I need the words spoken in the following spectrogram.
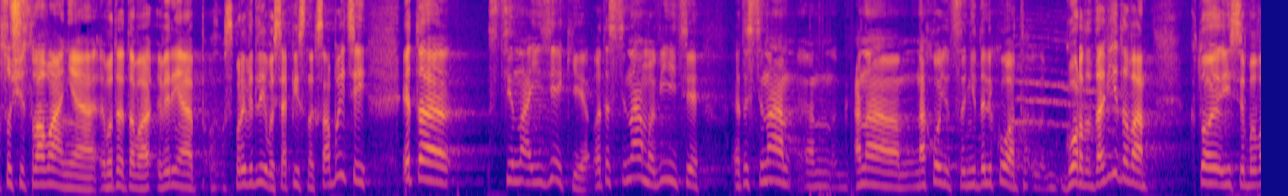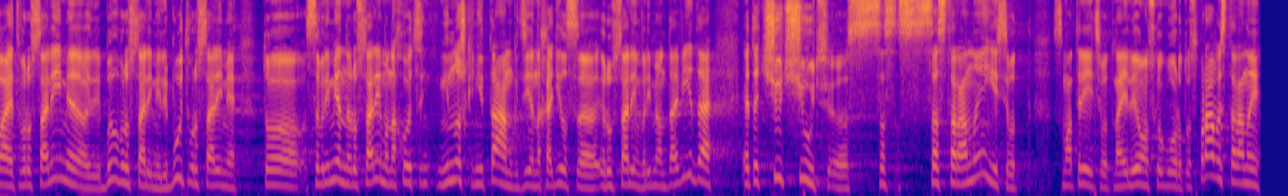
существование вот этого, вернее, справедливость описанных событий, это стена Езекии. Эта стена, мы видите, эта стена, она находится недалеко от города Давидова. Кто, если бывает в Иерусалиме, или был в Иерусалиме, или будет в Иерусалиме, то современный Иерусалим находится немножко не там, где находился Иерусалим времен Давида. Это чуть-чуть э, со, со стороны, если вот смотреть вот на Илионскую гору, то с правой стороны,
